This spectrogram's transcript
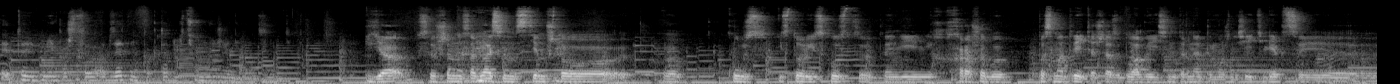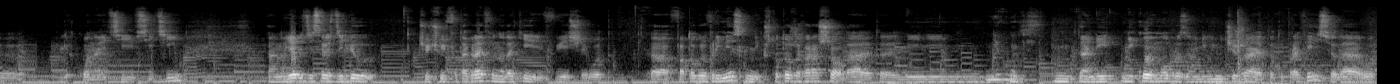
Это, мне кажется, обязательно как таблицу умножения надо знать. Я совершенно согласен с тем, что э, курс истории искусств это не, не хорошо бы посмотреть, а сейчас благо есть интернет, и можно все эти лекции э, легко найти в сети. А, Но я бы здесь разделил чуть-чуть фотографию на такие вещи. Вот э, фотограф-ремесленник, что тоже хорошо, да, это не, не, Не хобби. да, ни, никоим образом не уничижает эту профессию, да, вот,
